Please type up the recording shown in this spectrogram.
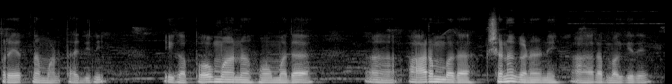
ಪ್ರಯತ್ನ ಮಾಡ್ತಾ ಇದ್ದೀನಿ. ಈಗ ಪವಮಾನ ಹೋಮದ ಆರಂಭದ ಕ್ಷಣಗಣನೆ ಆರಂಭ ಆಗಿದೆ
